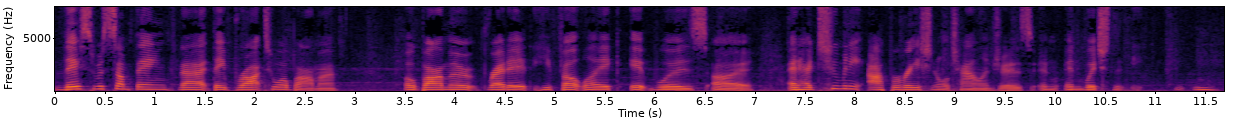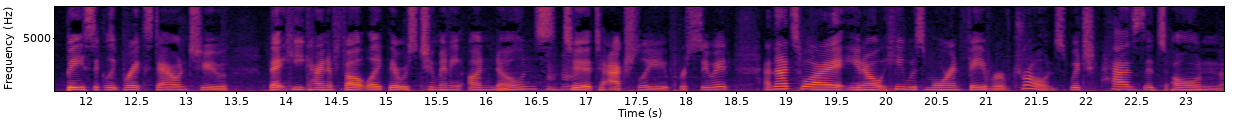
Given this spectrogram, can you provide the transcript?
this was something that they brought to Obama. Obama read it. He felt like it was uh, it had too many operational challenges in in which the, basically breaks down to that he kind of felt like there was too many unknowns to, to actually pursue it and that's why you know he was more in favor of drones which has its own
